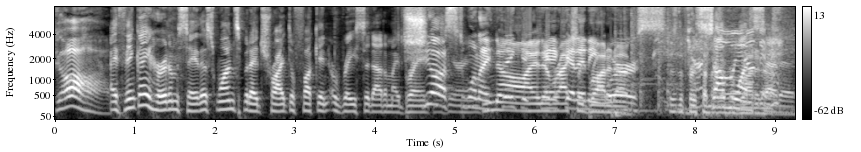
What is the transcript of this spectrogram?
God. I think I heard him say this once, but I tried to fucking erase it out of my brain. Just when I no, think it I never actually brought worse. it up. This is the first time Someone I ever brought said it.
